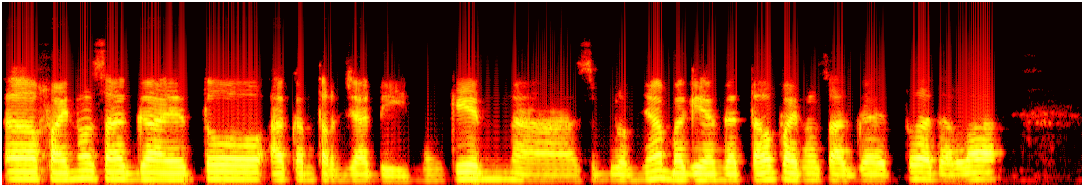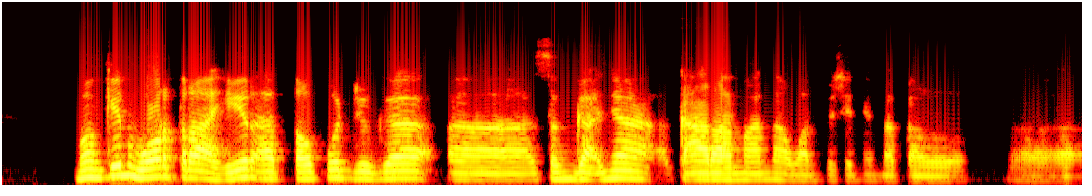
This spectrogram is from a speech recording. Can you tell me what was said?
uh, final saga itu akan terjadi. Mungkin uh, sebelumnya bagi yang nggak tahu final saga itu adalah mungkin war terakhir ataupun juga uh, seenggaknya ke arah mana One Piece ini bakal uh,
